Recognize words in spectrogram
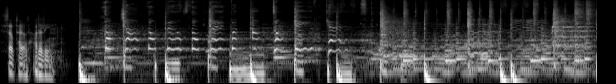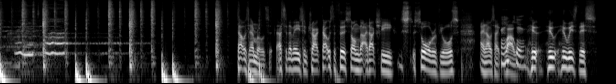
self-titled Adeline. That was Emeralds. That's an amazing track. That was the first song that I'd actually saw of yours, and I was like, Thank "Wow, you. who who who is this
